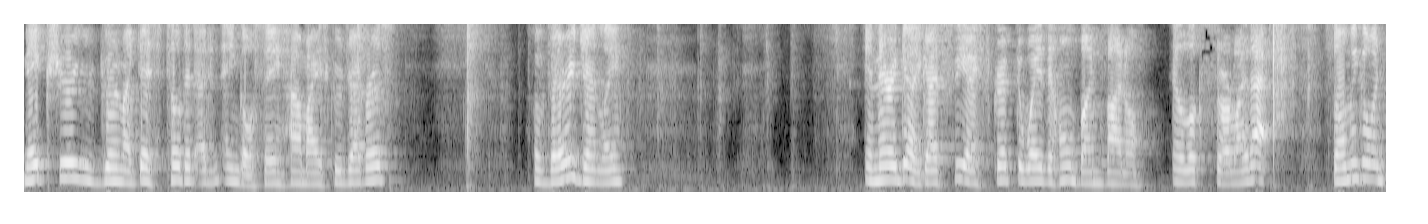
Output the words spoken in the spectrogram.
Make sure you're going like this, tilted at an angle. See how my screwdriver is? So very gently. And there we go. You guys see I scraped away the home button vinyl. It looks sort of like that. So let me go and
